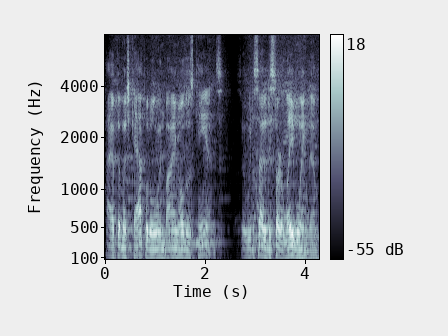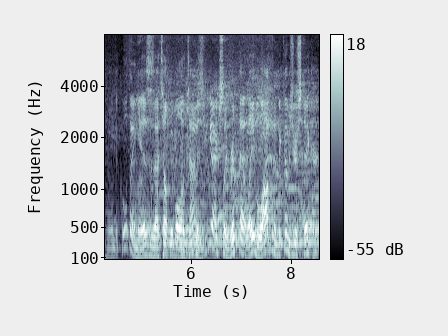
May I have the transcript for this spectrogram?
tie up that much capital in buying all those cans. So we decided to start labeling them. And the cool thing is, is I tell people all the time, is you can actually rip that label off and it becomes your sticker.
